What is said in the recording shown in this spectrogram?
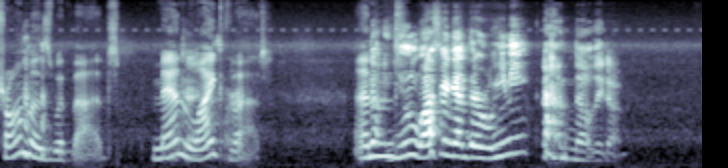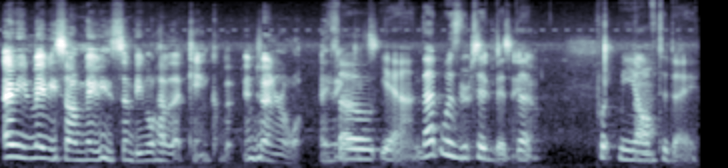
traumas with that. Men Okay, like sorry. that. And No, you laughing at their weenie? no, they don't. I mean, maybe some, maybe some people have that kink, but in general, I think. so, yeah, that was the you're safe to tidbit that no. put me No. off today.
